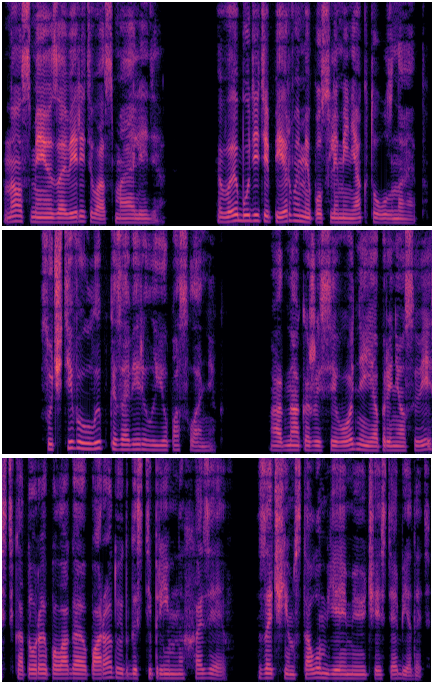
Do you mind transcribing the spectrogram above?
но смею заверить вас, моя леди, вы будете первыми после меня, кто узнает». С учтивой улыбкой заверил ее посланник. «Однако же сегодня я принес весть, которая, полагаю, порадует гостеприимных хозяев, за чьим столом я имею честь обедать».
